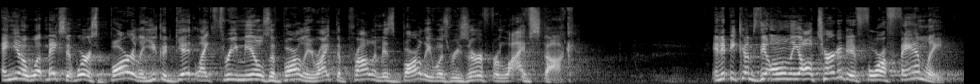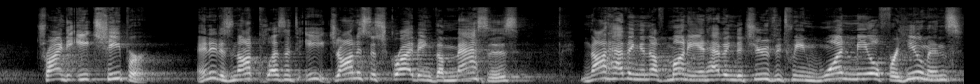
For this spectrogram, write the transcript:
And you know what makes it worse? Barley, you could get like three meals of barley, right? The problem is barley was reserved for livestock. And it becomes the only alternative for a family trying to eat cheaper. And it is not pleasant to eat. John is describing the masses not having enough money and having to choose between one meal for humans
